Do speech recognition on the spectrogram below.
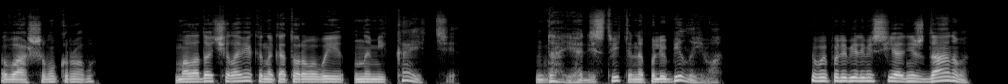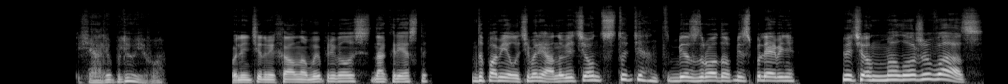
вашему крову. Молодой человек, на которого вы намекаете. Да, я действительно полюбила его. Вы полюбили месье Нежданова? Я люблю его. Валентина Михайловна выпрямилась на кресле. Да помилуйте, Мариану, ведь он студент, без рода, без племени. Ведь он моложе вас.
